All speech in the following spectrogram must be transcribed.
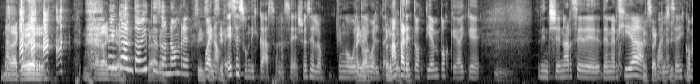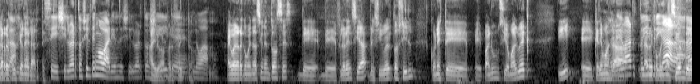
Nada que ver. Nada que Me ver. encanta, ¿viste? Claro. Esos nombres. Sí, bueno, sí. ese es un discazo, no sé, yo ese lo tengo vuelta y vuelta. Y más para estos tiempos que hay que llenarse de, de energía. Exacto, bueno, sí. ese disco Buscar me refugio en el arte. Sí, Gilberto Gil, tengo varios de Gilberto Ahí va, Gil que perfecto. lo amo. Ahí va la recomendación entonces de, de Florencia, de Gilberto Gil, con este eh, Panuncio Malbec. Y eh, queremos la, Evar, estoy la intrigada. recomendación de A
